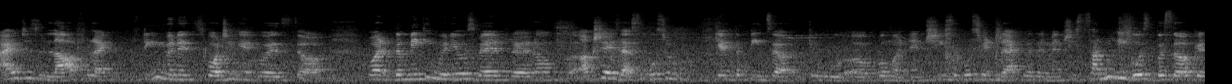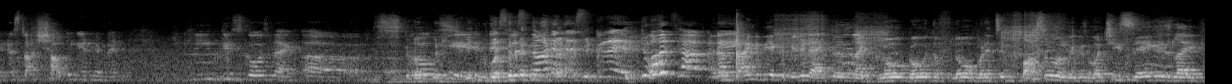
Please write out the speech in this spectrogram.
I, I just laughed for like 15 minutes watching it, was uh, one, the making videos where uh, you know Akshay is supposed to get the pizza to a woman, and she's supposed to interact with him, and she suddenly goes berserk and starts shouting at him, and he just goes like, uh, This is not okay, this is not in the script. What's happening? And I'm trying to be a committed actor and like go go with the flow, but it's impossible because what she's saying is like,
